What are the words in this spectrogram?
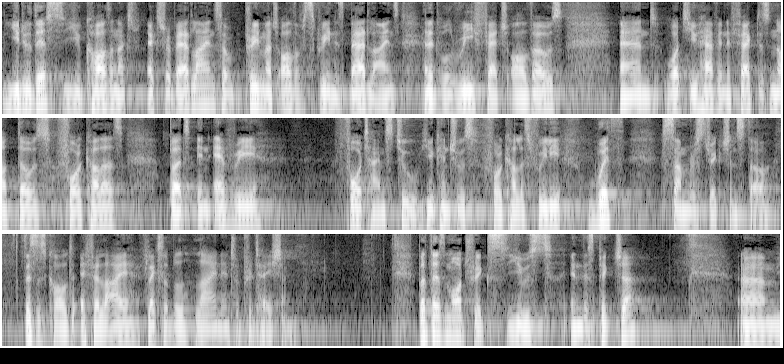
you do this, you cause an extra bad line, so pretty much all the screen is bad lines, and it will refetch all those. And what you have in effect is not those four colors, but in every four times two, you can choose four colors freely with some restrictions though. This is called FLI, Flexible Line Interpretation. But there's more tricks used in this picture. Um,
